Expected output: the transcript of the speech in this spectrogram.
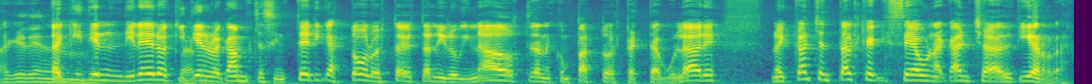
Aquí tienen, aquí tienen dinero, aquí Claro. tienen las canchas sintéticas, todos los estadios están iluminados, están compactos espectaculares. No hay cancha en Talca que sea una cancha de tierra.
